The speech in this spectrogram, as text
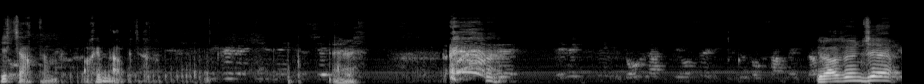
Hiç çaktırma. Bakayım ne yapacak. Evet. Biraz önce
